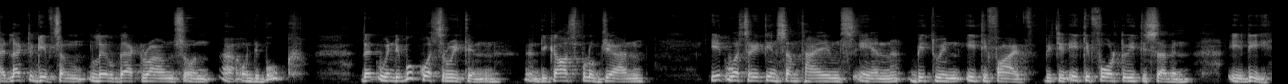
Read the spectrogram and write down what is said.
I'd like to give some little backgrounds on uh, on the book. That when the book was written the gospel of John it was written sometimes in between 85 between 84 to 87 AD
